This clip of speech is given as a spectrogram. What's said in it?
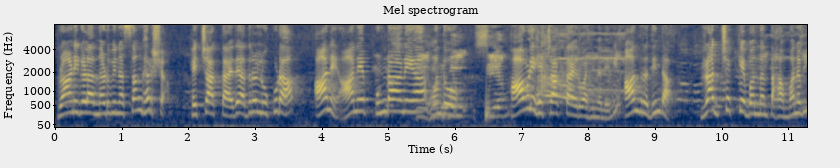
ಪ್ರಾಣಿಗಳ ನಡುವಿನ ಸಂಘರ್ಷ ಹೆಚ್ಚಾಗ್ತಾ ಇದೆ. ಅದರಲ್ಲೂ ಕೂಡ ಆನೆ ಆನೆ ಪುಂಡಾನೆಯ ಒಂದು ಹಾವಳಿ ಹೆಚ್ಚಾಗ್ತಾ ಇರುವ ಹಿನ್ನೆಲೆಯಲ್ಲಿ ಆಂಧ್ರದಿಂದ ರಾಜ್ಯಕ್ಕೆ ಬಂದಂತಹ ಮನವಿ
